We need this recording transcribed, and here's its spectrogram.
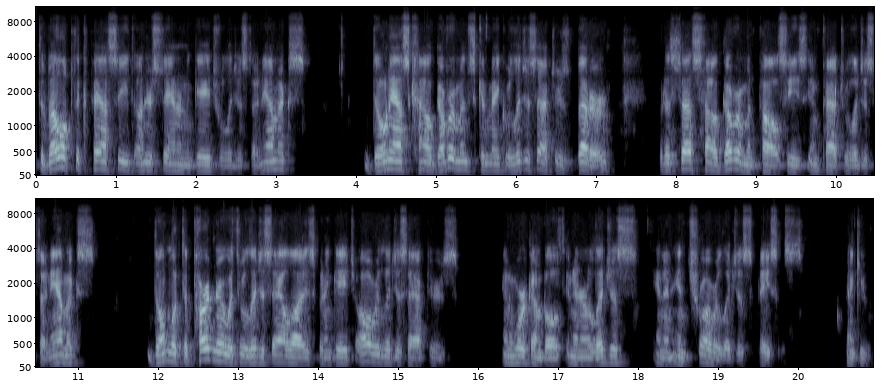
develop the capacity to understand and engage religious dynamics. Don't ask how governments can make religious actors better, but assess how government policies impact religious dynamics. Don't look to partner with religious allies, but engage all religious actors and work on both an interreligious and an intra-religious basis. Thank you.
